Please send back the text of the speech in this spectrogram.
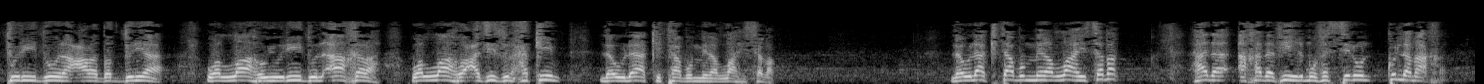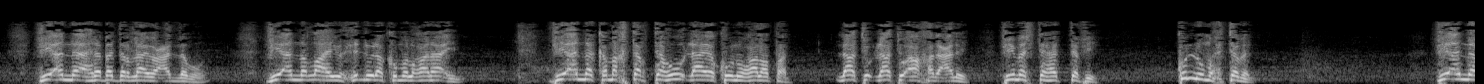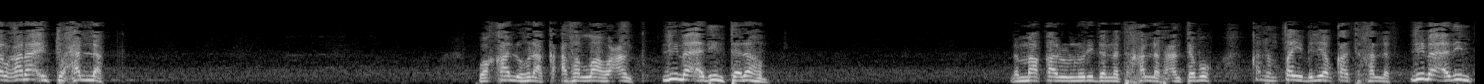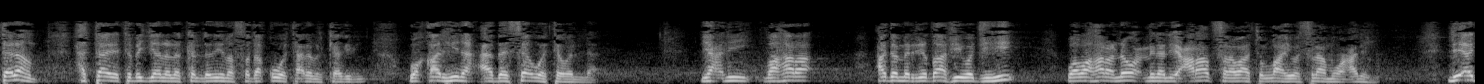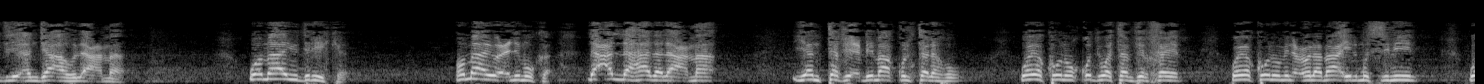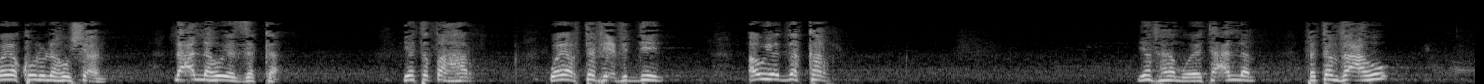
تريدون عرض الدنيا والله يريد الآخرة والله عزيز حكيم. لولا كتاب من الله سبق. لولا كتاب من الله سبق هذا أخذ فيه المفسرون كل ما أخذ. في أن أهل بدر لا يعذبون. في أن الله يحل لكم الغنائم. في أنك ما اخترته لا يكون غلطا. لا لا تؤاخذ عليه. فيما اجتهدت فيه. كله محتمل. في أن الغنائم تحلك. وقال هناك عفى الله عنك. لما أذنت لهم؟ لما قالوا نريد أن نتخلف عن تبوك؟ قال لهم طيب ليبقى تخلف. لما أذنت لهم حتى يتبين لك الذين صدقوا وتعلم الكاذبين. وقال هنا عبس وتولى. يعني ظهر عدم الرضا في وجهه وظهر نوع من الإعراض صلوات الله وسلامه عليه لأجل أن جاءه الأعمى. وما يدريك وما يعلمك لعل هذا الأعمى ينتفع بما قلت له ويكون قدوة في الخير. ويكون من علماء المسلمين ويكون له شأن لعله يزكى يتطهر ويرتفع في الدين أو يتذكر. يفهم ويتعلم فتنفعه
